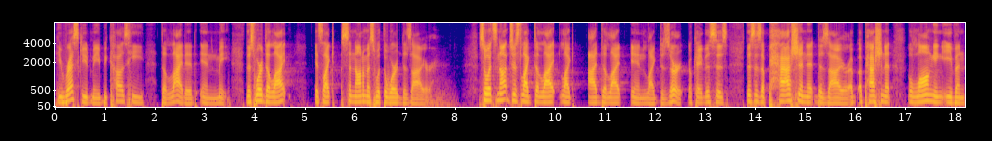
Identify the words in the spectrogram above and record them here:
He rescued me because he delighted in me. This word delight is like synonymous with the word desire. So it's not just like delight like I delight in like dessert. Okay, this is this is a passionate desire, a, a passionate longing even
